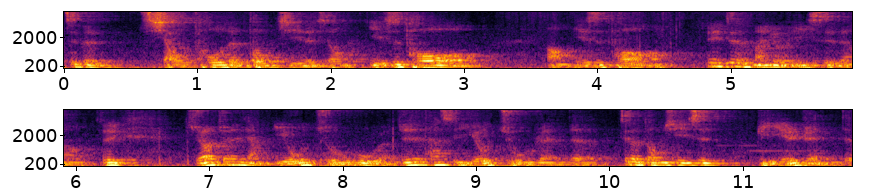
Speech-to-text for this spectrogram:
这个小偷的东西的时候，也是偷哦，哦，也是偷哦。所以这个蛮有意思的哦。所以主要就是讲有主物了，就是它是有主人的，这个东西是别人的，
